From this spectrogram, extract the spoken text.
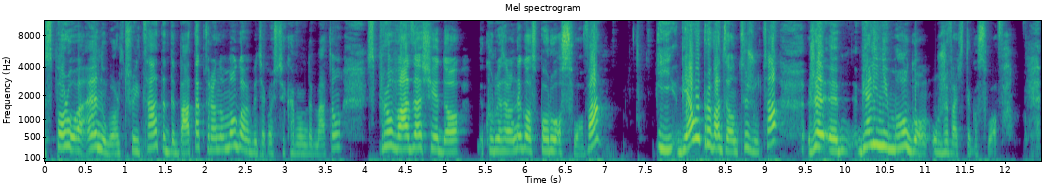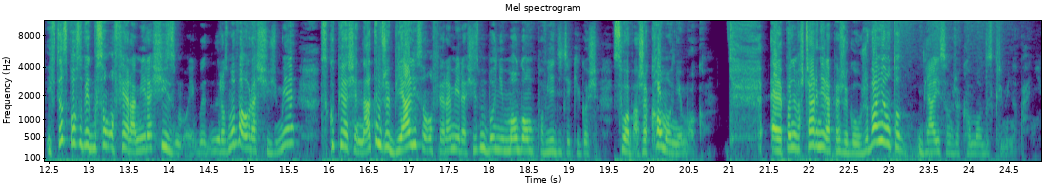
sporu o N-word, czyli cała ta debata, która no mogłaby być jakąś ciekawą debatą, sprowadza się do kuriozalnego sporu o słowa. I biały prowadzący rzuca, że y, biali nie mogą używać tego słowa. I w ten sposób jakby są ofiarami rasizmu. Jakby rozmowa o rasizmie skupia się na tym, że biali są ofiarami rasizmu, bo nie mogą powiedzieć jakiegoś słowa, rzekomo nie mogą. E, ponieważ czarni raperzy go używają, to biali są rzekomo dyskryminowani.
